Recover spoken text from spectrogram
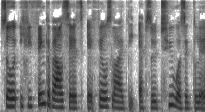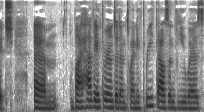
So if you think about it, it feels like the episode two was a glitch um, by having 323,000 viewers.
